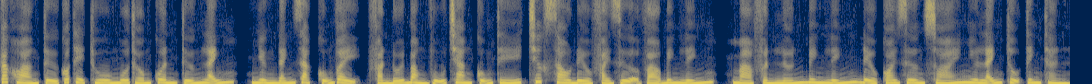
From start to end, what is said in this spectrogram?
Các hoàng tử có thể thu mua thống quân tướng lãnh, nhưng đánh giặc cũng vậy, phản đối bằng vũ trang cũng thế, trước sau đều phải dựa vào binh lính, mà phần lớn binh lính đều coi dương soái như lãnh tụ tinh thần.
